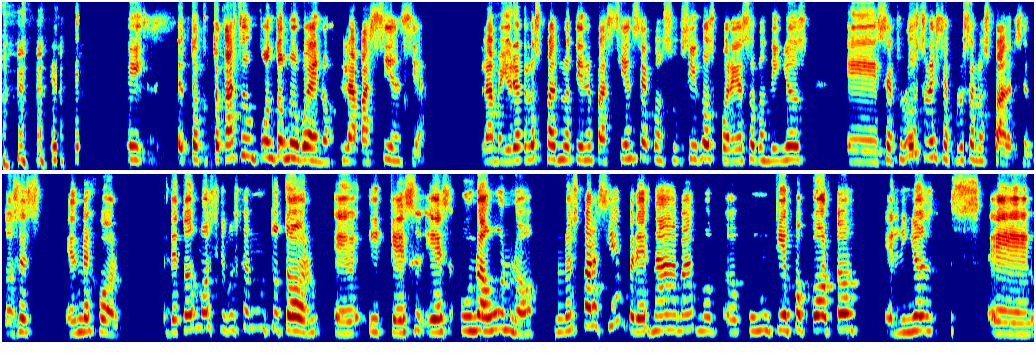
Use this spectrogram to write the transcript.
Tocaste un punto muy bueno, la paciencia. La mayoría de los padres no tienen paciencia con sus hijos, por eso los niños eh, se frustran y se frustran los padres. Entonces, es mejor. De todos modos, si buscan un tutor eh, y que es, es, uno a uno, no es para siempre, es nada más un tiempo corto el niño eh,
